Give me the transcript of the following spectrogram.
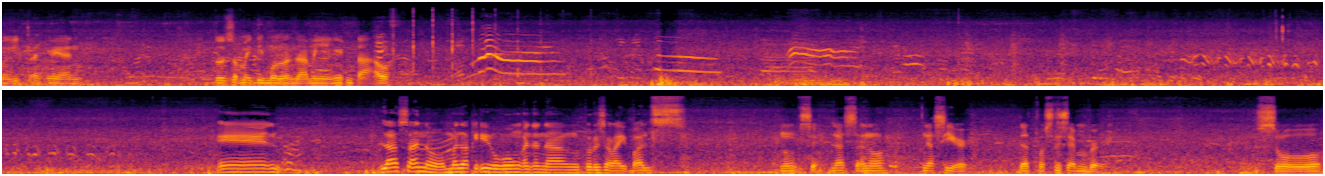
Makita nyo yan. Doon sa may dimol, ang dami yung tao. And last ano, malaki yung ano ng tourist arrivals nung last ano, last year. That was December. So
